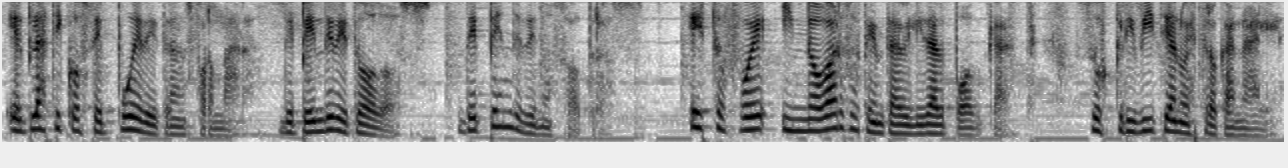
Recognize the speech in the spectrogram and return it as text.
El plástico se puede transformar. Depende de todos. Depende de nosotros. Esto fue Innovar Sustentabilidad Podcast suscríbete a nuestro canal.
